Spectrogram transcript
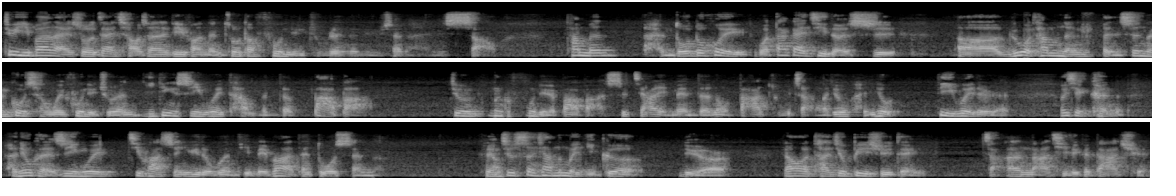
就一般来说，在潮汕的地方能做到妇女主任的女生很少，她们很多都会，我大概记得是，呃，如果她们能本身能够成为妇女主任，一定是因为他们的爸爸，就那个妇女的爸爸是家里面的那种大族长啊，就很有地位的人，而且可能很有可能是因为计划生育的问题，没办法再多生了。可能就剩下那么一个女儿，然后他就必须得掌拿起这个大权。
